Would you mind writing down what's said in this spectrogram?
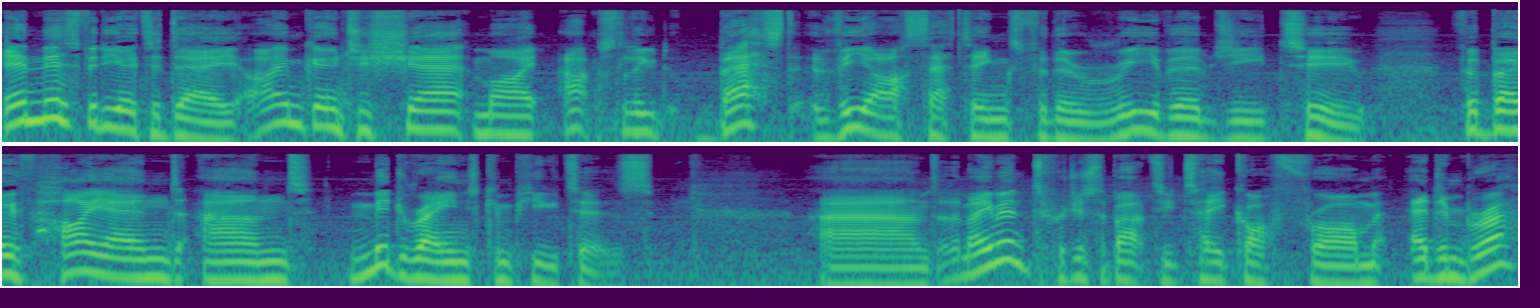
In this video today, I'm going to share my absolute best VR settings for the Reverb G2 for both high-end and mid-range computers. And at the moment, we're just about to take off from Edinburgh,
